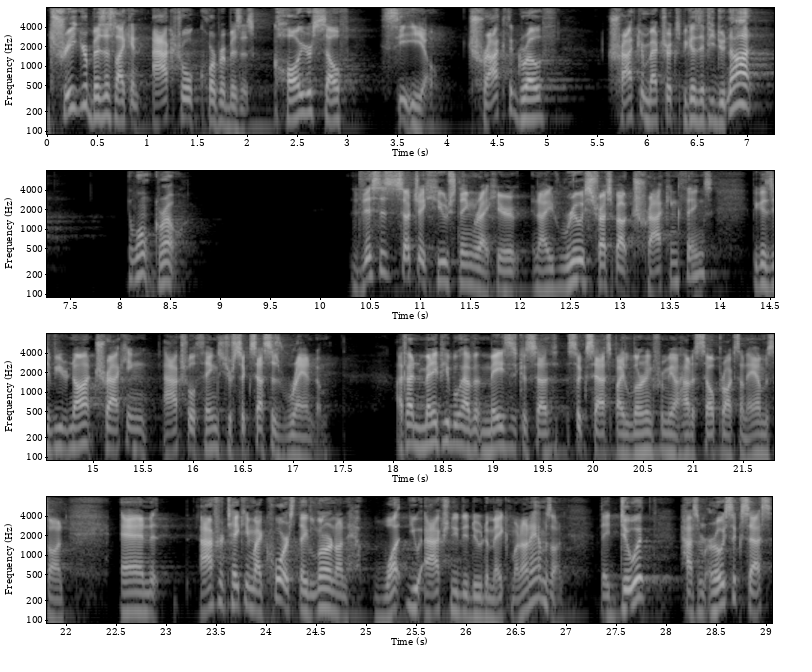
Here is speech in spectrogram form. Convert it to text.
Treat your business like an actual corporate business. Call yourself CEO. Track the growth, track your metrics, because if you do not, it won't grow. This is such a huge thing right here. And I really stress about tracking things because if you're not tracking actual things, your success is random. I've had many people who have amazing success, by learning from me on how to sell products on Amazon. And after taking my course, they learn on what you actually need to do to make money on Amazon. They do it, have some early success,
